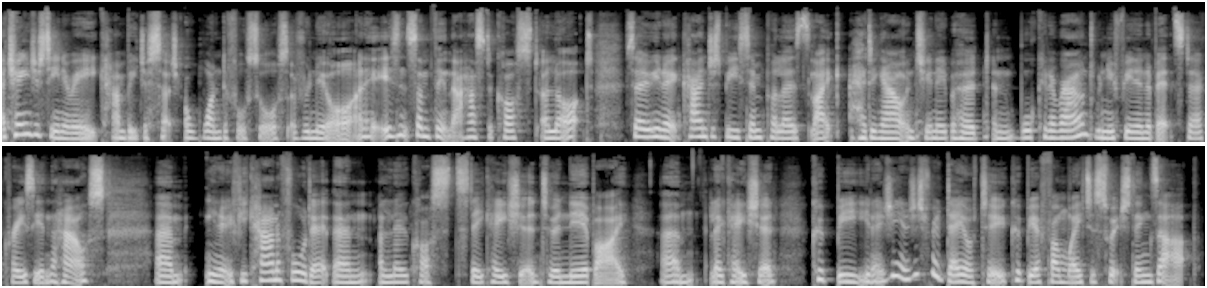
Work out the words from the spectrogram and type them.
a change of scenery can be just such a wonderful source of renewal, and it isn't something that has to cost a lot. So, you know, it can just be simple as like heading out into your neighborhood and walking around when you're feeling a bit stir crazy in the house. Um, you know, if you can afford it, then a low cost staycation to a nearby um, location could be, you know, you know, just for a day or two, could be a fun way to switch things up.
